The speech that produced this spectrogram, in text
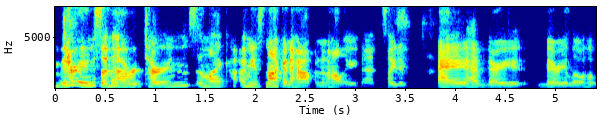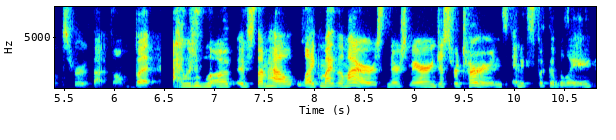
Marion somehow returns and like I mean it's not gonna happen in Halloween ends. I just I have very, very low hopes for that film. But I would love if somehow, like Michael Myers, Nurse Marion just returns inexplicably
